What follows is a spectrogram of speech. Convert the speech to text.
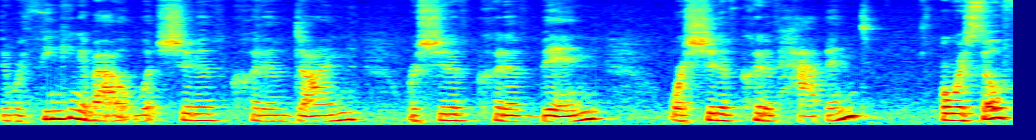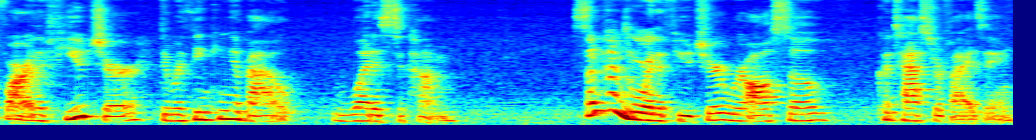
that we're thinking about what should have, could have done, or should have, could have been, or should have, could have happened, or we're so far in the future that we're thinking about what is to come. Sometimes when we're in the future, we're also catastrophizing.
